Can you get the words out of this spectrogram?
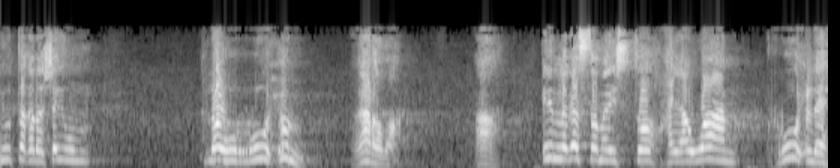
yutakada shayun lahu ruuxun garada in laga samaysto xayawaan ruux leh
